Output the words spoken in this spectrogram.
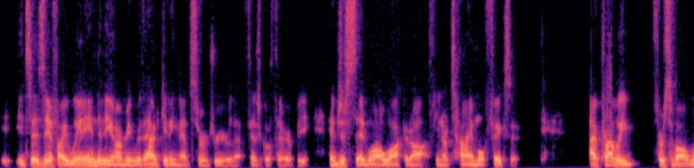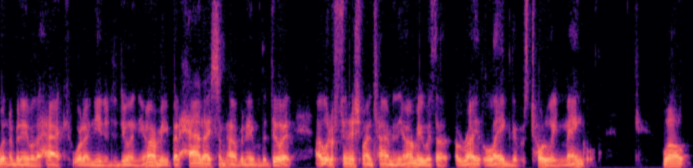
it's as if I went into the army without getting that surgery or that physical therapy and just said, well, I'll walk it off. You know, time will fix it. I probably, first of all, wouldn't have been able to hack what I needed to do in the army. But had I somehow been able to do it, I would have finished my time in the army with a, a right leg that was totally mangled. Well,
